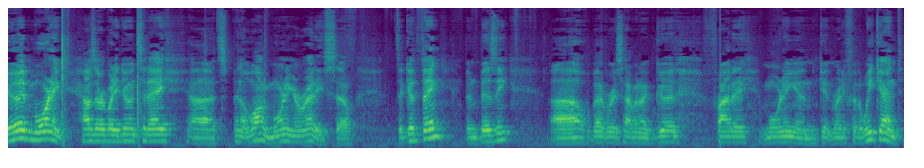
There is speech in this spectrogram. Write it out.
Good morning. How's everybody doing today? Uh, it's been a long morning already, so it's a good thing. Been busy. Uh, hope everybody's having a good Friday morning and getting ready for the weekend.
